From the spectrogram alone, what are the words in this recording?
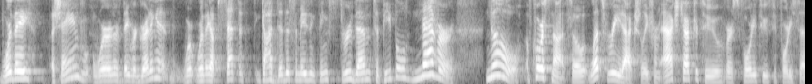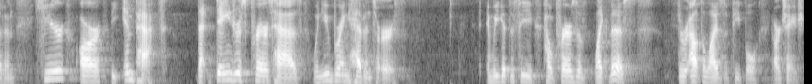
were they ashamed? Were they regretting it? Were, were, they upset that God did this amazing thing through them to people? Never. No, of course not. So let's read actually from Acts chapter 2, verse 42 through 47. Here are the impact that dangerous prayers has when you bring heaven to earth. And we get to see how prayers of like this throughout the lives of people are changed.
